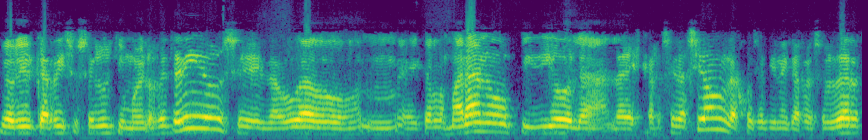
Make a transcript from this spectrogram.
Gabriel Carrizo es el último de los detenidos. El abogado mm, eh, Carlos Marano pidió la, la escarcelación. La jueza tiene que resolver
